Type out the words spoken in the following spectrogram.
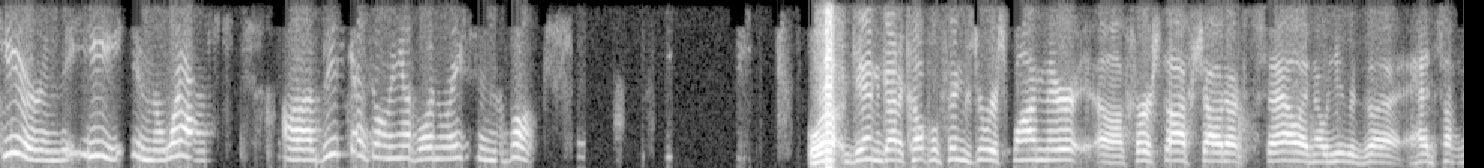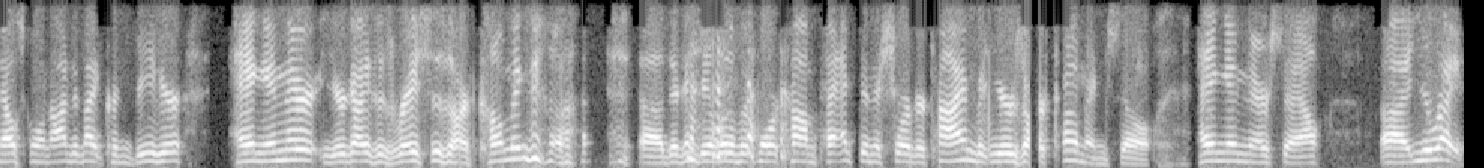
here in the East, in the West, uh, these guys only have one race in the books. Well, again, got a couple things to respond there. Uh, first off, shout out to Sal. I know he was uh, had something else going on tonight, couldn't be here hang in there. Your guys' races are coming. uh, they're going to be a little bit more compact in a shorter time, but yours are coming. So hang in there, Sal. Uh, you're right.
